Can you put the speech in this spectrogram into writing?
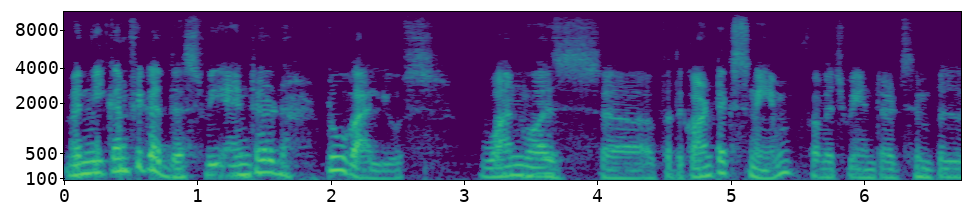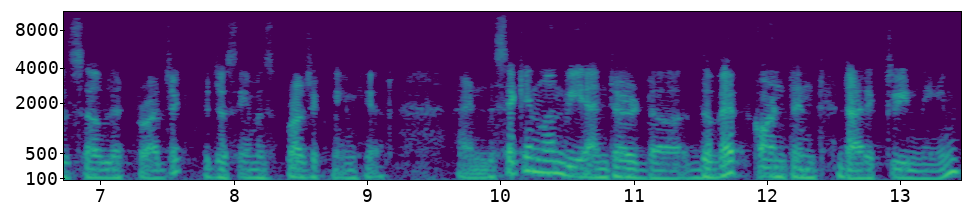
When we configured this, we entered two values. One was uh, for the context name, for which we entered simple servlet project, which is same as project name here. And the second one, we entered uh, the web content directory name,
